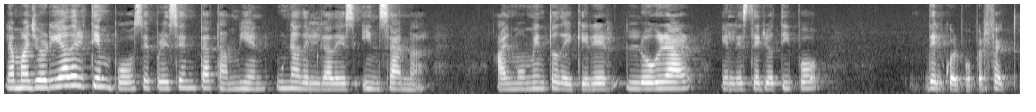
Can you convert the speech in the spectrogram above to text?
la mayoría del tiempo se presenta también una delgadez insana al momento de querer lograr el estereotipo del cuerpo perfecto.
